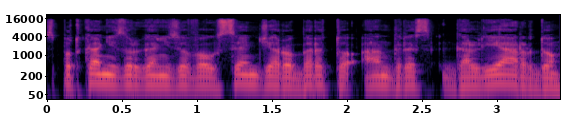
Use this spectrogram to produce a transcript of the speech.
Spotkanie zorganizował sędzia Roberto Andres Galliardo,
